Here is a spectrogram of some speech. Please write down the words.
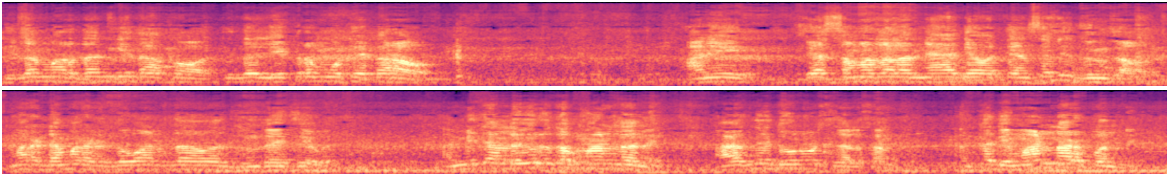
तिथं मर्दानगी दाखवा तिथं लेकरं मोठे करावं. आणि त्या समाजाला न्याय द्यावा त्यांसाठी झुंजावं. मराठा मराठा दोन झुंजायचे होते आणि मी त्याला विरोधात मानलं नाही. आज नाही दोन वर्ष झालं सांगतो. आणि कधी मानणार पण नाही.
